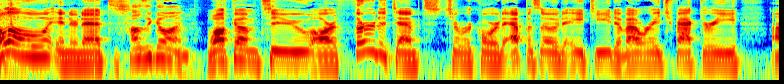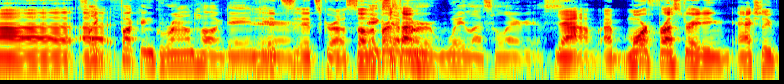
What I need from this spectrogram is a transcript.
Hello, Internet. How's it going? Welcome to our third attempt to record episode 18 of Outrage Factory. Uh, It's like fucking Groundhog Day in here. it's it's gross. So the except first time, for way less hilarious. yeah, uh, more frustrating. Actually,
